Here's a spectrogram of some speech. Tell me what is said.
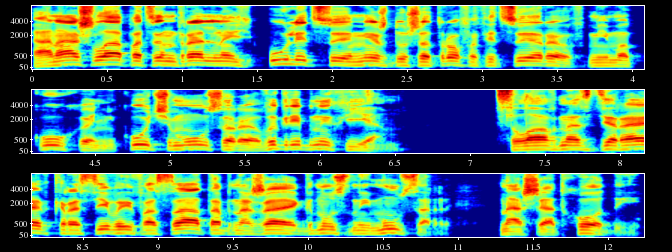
Она шла по центральной улице между шатров офицеров, мимо кухонь, куч мусора, выгребных ям. Словно сдирает красивый фасад, обнажая гнусный мусор, наши отходы.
